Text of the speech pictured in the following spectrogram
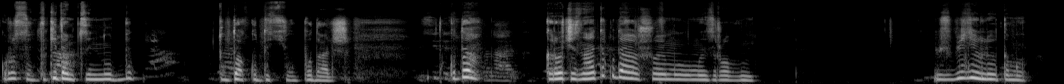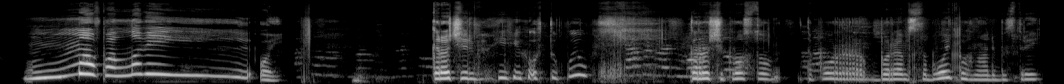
Просто викидаємо цей ноутбук туди кудись його подальше. Куди? Коротше, знаєте, куди що йому ми зробимо? В біді лютому. Мавпа, лови! Ой. Коротше, я його втупив. Коротше, просто топор берем з собою, погнали быстрей.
